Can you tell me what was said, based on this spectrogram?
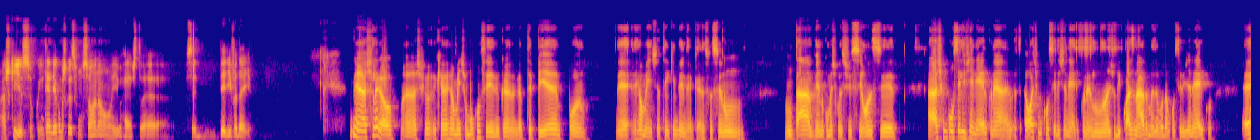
Acho que isso, entender como as coisas funcionam e o resto é, você deriva daí. É, acho legal. Acho que é realmente um bom conselho, cara. HTTP é, pô, é, realmente, eu tenho que entender, cara. Se você não, não tá vendo como as coisas funcionam, você. Acho que um conselho genérico, né? É ótimo um conselho genérico, né? Não ajudei quase nada, mas eu vou dar um conselho genérico é,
